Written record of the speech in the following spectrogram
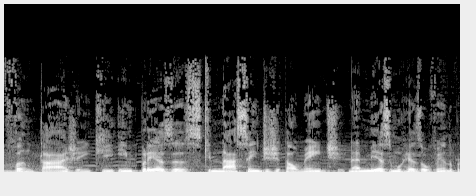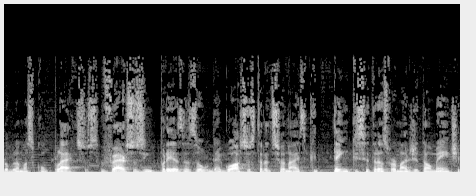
vantagem que empresas que nascem digitalmente, né, mesmo resolvendo problemas complexos, versus empresas ou negócios tradicionais que têm que se transformar digitalmente,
